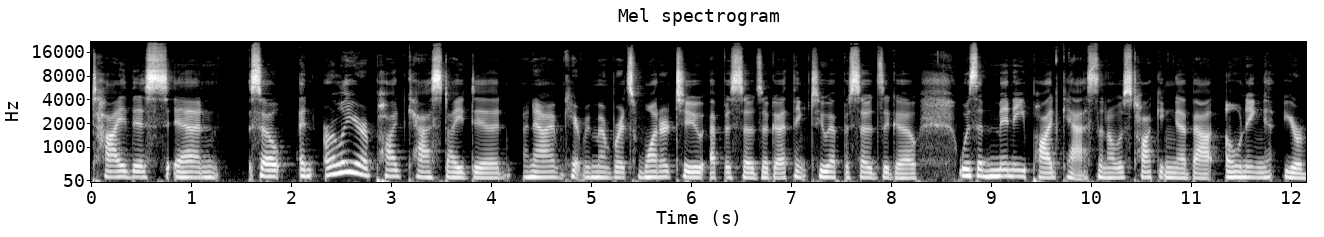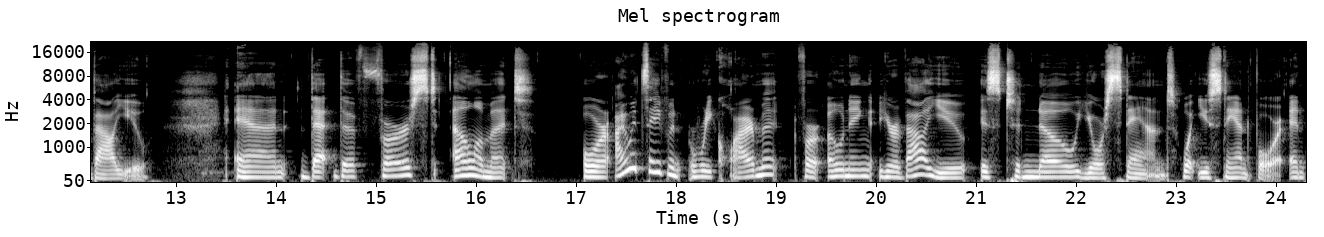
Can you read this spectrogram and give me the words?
tie this in so, an earlier podcast I did, and now I can't remember, it's one or two episodes ago, I think two episodes ago, was a mini podcast. And I was talking about owning your value. And that the first element, or I would say even requirement for owning your value, is to know your stand, what you stand for. And,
